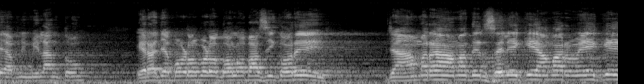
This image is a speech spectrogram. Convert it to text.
আপনি মিলান তো, এরা যে বড় বড় গলবাজি করে যে আমরা আমাদের ছেলেকে, আমার মেয়েকে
